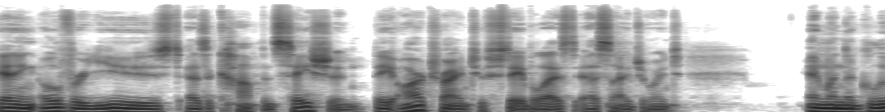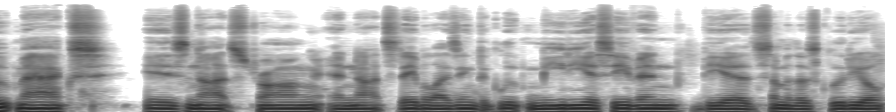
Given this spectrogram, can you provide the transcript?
getting overused as a compensation. They are trying to stabilize the SI joint. And when the glute max is not strong and not stabilizing the glute medius, even via some of those gluteal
